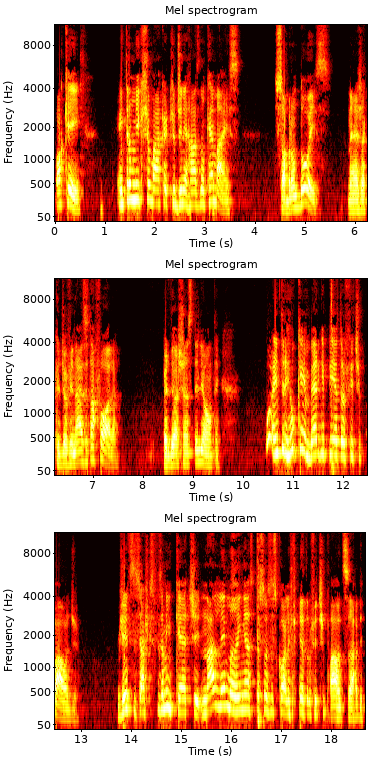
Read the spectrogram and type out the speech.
ok, entre o Mick Schumacher que o Gene Haas não quer mais, sobram dois, né, já que o Giovinazzi está fora. Perdeu a chance dele ontem. Pô, entre Huckenberg e Pietro Fittipaldi, Gente, acha que se fizer uma enquete na Alemanha, as pessoas escolhem Pedro Fittipaldi, sabe?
